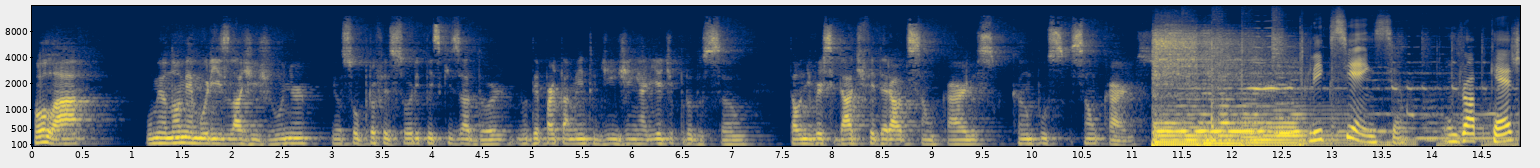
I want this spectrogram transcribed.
Olá, o meu nome é Muriz Lage Júnior, eu sou professor e pesquisador no Departamento de Engenharia de Produção da Universidade Federal de São Carlos, campus São Carlos. Clique Ciência, um dropcast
